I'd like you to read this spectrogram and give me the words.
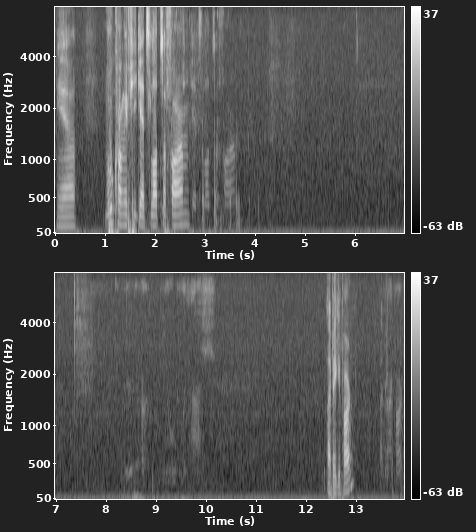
Yeah. Wukong if he gets lots of farm? Gets lots of farm. Who are build with Ashe? I beg your pardon? I beg your pardon?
